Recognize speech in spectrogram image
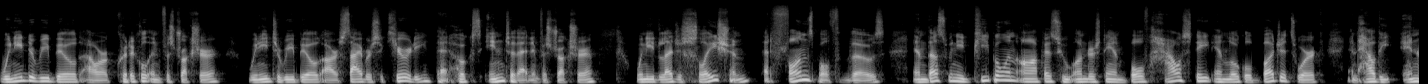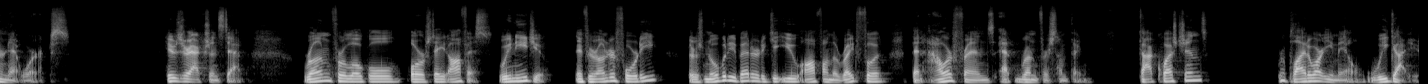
We need to rebuild our critical infrastructure. We need to rebuild our cybersecurity that hooks into that infrastructure. We need legislation that funds both of those. And thus, we need people in office who understand both how state and local budgets work and how the internet works. Here's your action step run for local or state office. We need you. If you're under 40, there's nobody better to get you off on the right foot than our friends at Run for Something. Got questions? Reply to our email. We got you.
